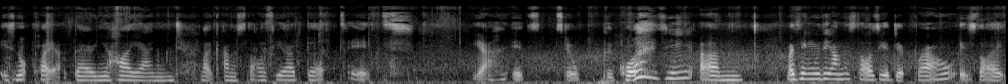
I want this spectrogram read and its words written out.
it's not quite up there in your high end like Anastasia, but it's yeah, it's still good quality. Um, my thing with the Anastasia dip brow is like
